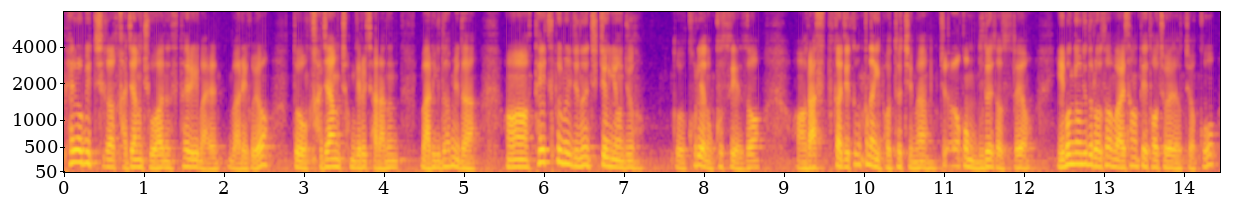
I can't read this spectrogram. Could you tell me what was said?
페로비치가 가장 좋아하는 스타일의 말, 말이고요. 또 가장 전개를 잘하는 말이기도 합니다. 어, 테이크 포밀즈는 직전 경주 그 코리아 노코스에서 어, 라스트까지 끈끈하게 버텼지만 조금 무뎌졌어요. 이번 경주 들어서 말 상태 더 좋아졌고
